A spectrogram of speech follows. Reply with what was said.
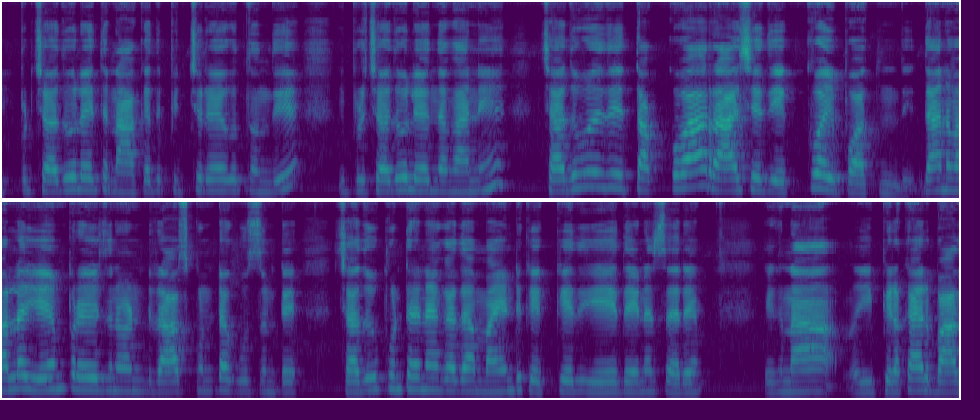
ఇప్పుడు చదువులు అయితే నాకైతే పిచ్చి రేగుతుంది. ఇప్పుడు చదువులు ఏందో కానీ చదువుది తక్కువ రాసేది ఎక్కువ అయిపోతుంది. దానివల్ల ఏం ప్రయోజనం అండి? రాసుకుంటా కూర్చుంటే చదువుకుంటేనే కదా మైండ్కి ఎక్కేది ఏదైనా సరే. ఇక నా ఈ పిల్లకాయలు బాధ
